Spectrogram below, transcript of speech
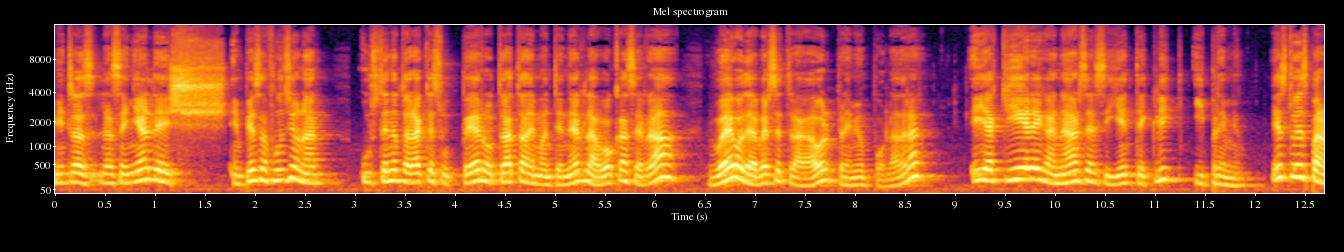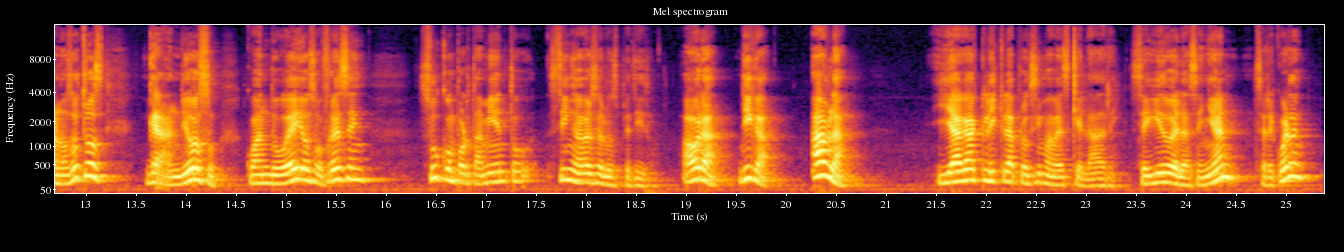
Mientras la señal de shh empieza a funcionar, usted notará que su perro trata de mantener la boca cerrada luego de haberse tragado el premio por ladrar. Ella quiere ganarse el siguiente clic y premio. Esto es para nosotros grandioso cuando ellos ofrecen su comportamiento sin habérselos pedido. Ahora, diga, habla y haga clic la próxima vez que ladre. Seguido de la señal, ¿se recuerdan?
